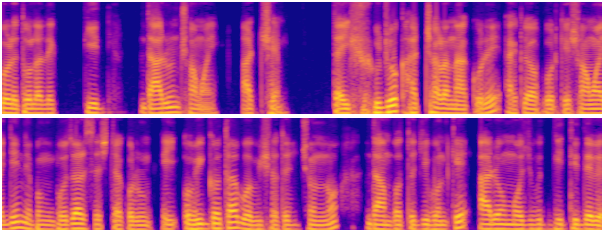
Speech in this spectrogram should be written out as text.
গড়ে তোলার একটি দারুণ সময় আসছে। তাই সুযোগ হাতছাড়া না করে একে অপরকে সময় দিন এবং বোঝার চেষ্টা করুন। এই অভিজ্ঞতা ভবিষ্যতের জন্য দাম্পত্য জীবনকে আরও মজবুত ভিত্তি দেবে।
